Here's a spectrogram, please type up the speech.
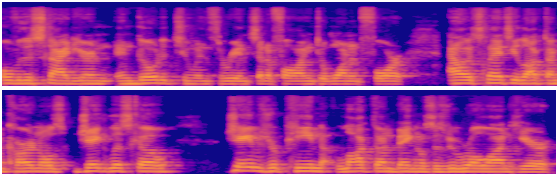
over the snide here and, and, go to two and three instead of falling to one and four. Alex Clancy, Locked On Cardinals, Jake Liscow, James Rapien, Locked On Bengals as we roll on here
